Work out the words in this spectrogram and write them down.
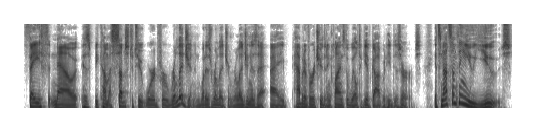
faith now has become a substitute word for religion. And what is religion? Religion is a, a, habit of virtue that inclines the will to give God what he deserves. It's not something you use.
